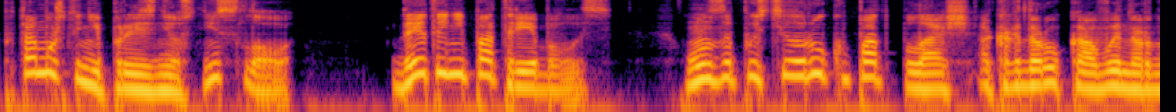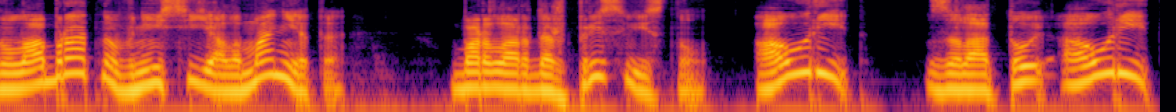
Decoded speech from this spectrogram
потому что не произнес ни слова. Да это не потребовалось. Он запустил руку под плащ, а когда рука вынырнула обратно, в ней сияла монета. Барлар даже присвистнул. Аурит. Золотой аурит.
